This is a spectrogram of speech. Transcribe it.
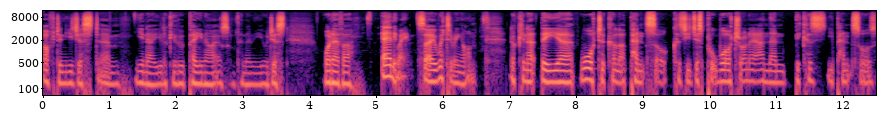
often you just, um, you know, you're looking for painite or something and you're just whatever. Anyway, so wittering on, looking at the uh, watercolour pencil, because you just put water on it and then because your pencils,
